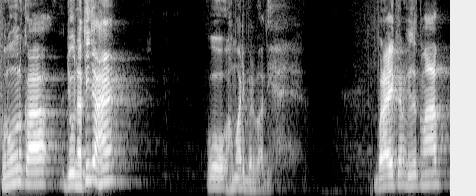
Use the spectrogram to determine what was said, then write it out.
فنون کا جو نتیجہ ہے وہ ہماری بربادی ہے۔ برائے کرم، عزت ماب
